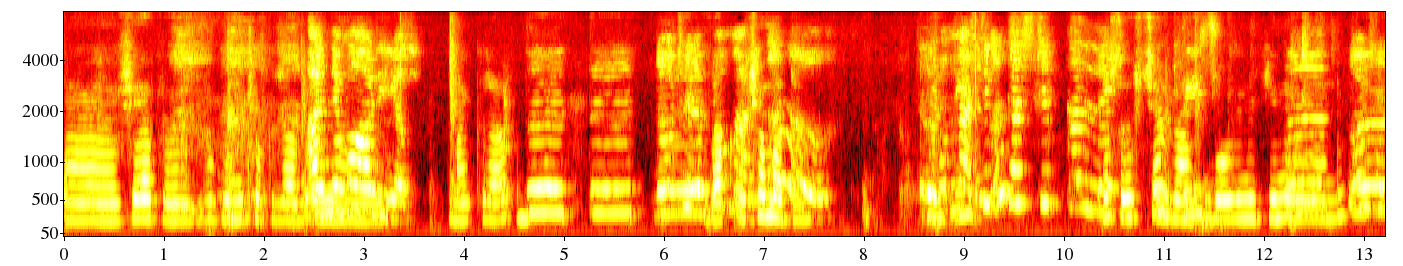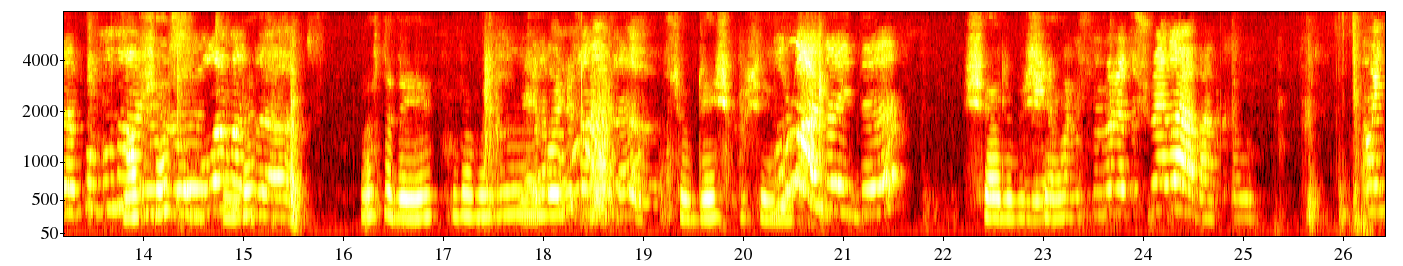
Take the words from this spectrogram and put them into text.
eee, şey yapıyoruz. Bugün çok güzel bir oyun Annemi oynuyoruz. arayayım. Minecraft. Bak, uçamadım. Nasıl uçacağız? Ben bu oyunu yeni öğrendim. Ne yapacağız? Bulamadım. Burası da değil. Burada orada. Çok değişik bir şey. Buralardaydı. Şöyle bir şey. Nereye koymuşsundur ya da şuraya bakalım. Ay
